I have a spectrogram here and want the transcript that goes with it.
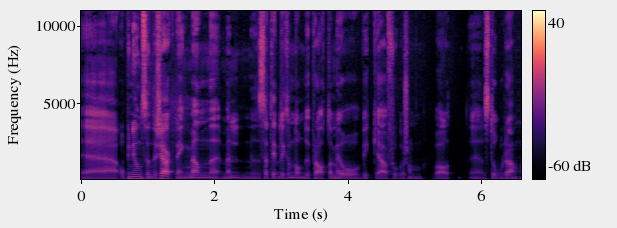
eh, opinionsundersökning, men, men sett till liksom de du pratar med och vilka frågor som var eh, stora,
